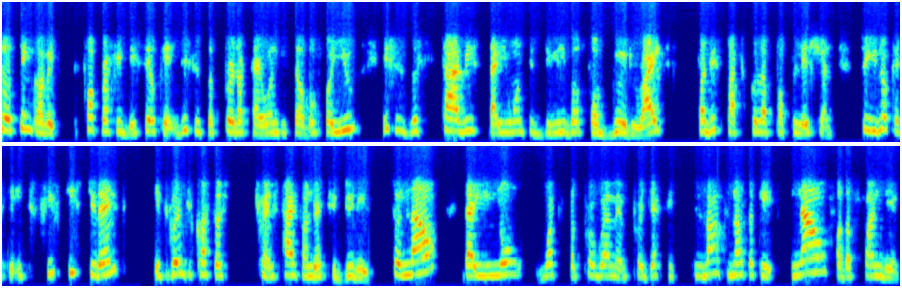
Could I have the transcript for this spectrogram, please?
so think of it for profit. They say, okay, this is the product I want to sell, but for you, this is the service that you want to deliver for good, right? for this particular population. So you look at it, it's 50 students, it's going to cost us 2,500 to do this. So now that you know what's the program and project is, now to okay, now for the funding,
